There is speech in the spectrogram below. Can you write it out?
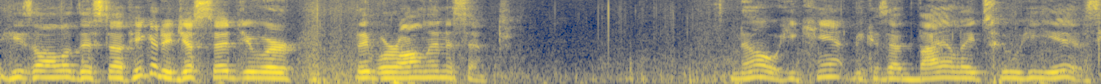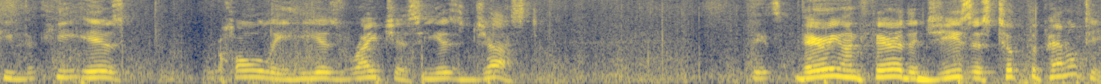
he's all of this stuff. He could have just said you were, that we're all innocent. No, He can't because that violates who He is. He, he is holy, He is righteous, He is just. It's very unfair that Jesus took the penalty.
